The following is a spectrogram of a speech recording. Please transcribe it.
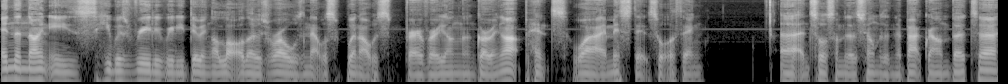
In the 90s, he was really, really doing a lot of those roles, and that was when I was very, very young and growing up, hence why I missed it, sort of thing. Uh, and saw some of those films in the background. But uh,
